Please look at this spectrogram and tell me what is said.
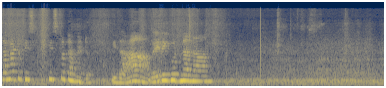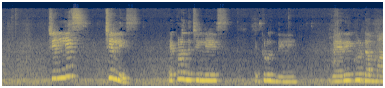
టమాటో తీసుకో తీసుకో టమాటో ఇదా వెరీ గుడ్ నానా చిల్లీస్ చిల్లీస్ ఎక్కడుంది చిల్లీస్? ఎక్కడుంది? వెరీ గుడ్ అమ్మా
